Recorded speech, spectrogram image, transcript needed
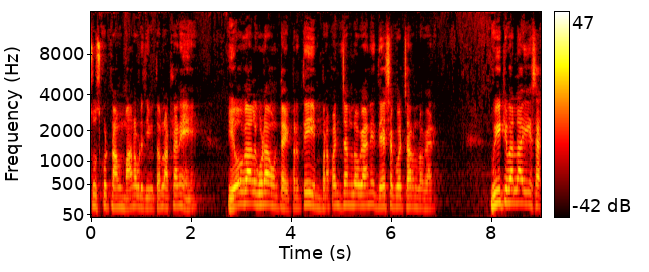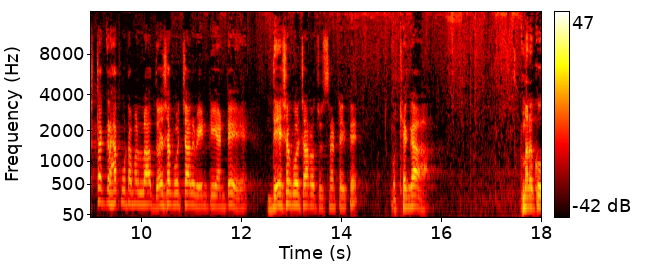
చూసుకుంటున్నాము మానవుడి జీవితంలో. అట్లనే యోగాలు కూడా ఉంటాయి. ప్రతి ప్రపంచంలో కానీ దేశగోచారంలో కానీ వీటి వల్ల ఈ షష్టగ్రహ కూటం వల్ల దోషగోచారం ఏంటి అంటే దేశగోచారం చూసినట్టయితే ముఖ్యంగా మనకు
